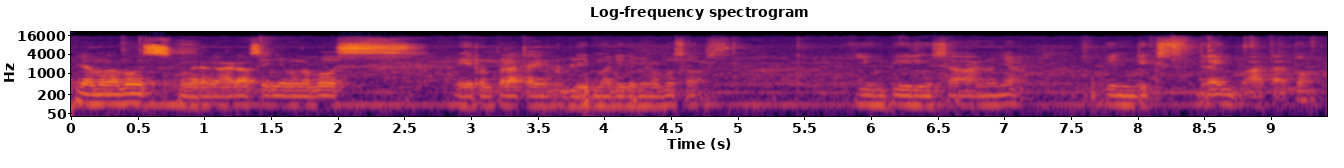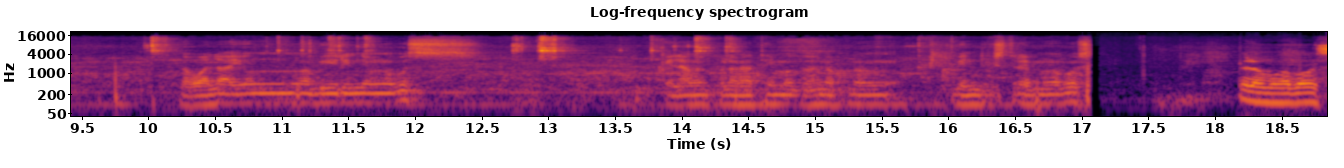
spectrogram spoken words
Hello mga boss, magandang araw sa inyo mga boss. Mayroon pala tayong problema dito mga boss. Oh. Yung bearing sa ano niya, Bindix drive ata to. Nawala yung mga bearing niya mga boss. Kailangan pala natin maghanap ng Bindix drive mga boss. Hello mga boss,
